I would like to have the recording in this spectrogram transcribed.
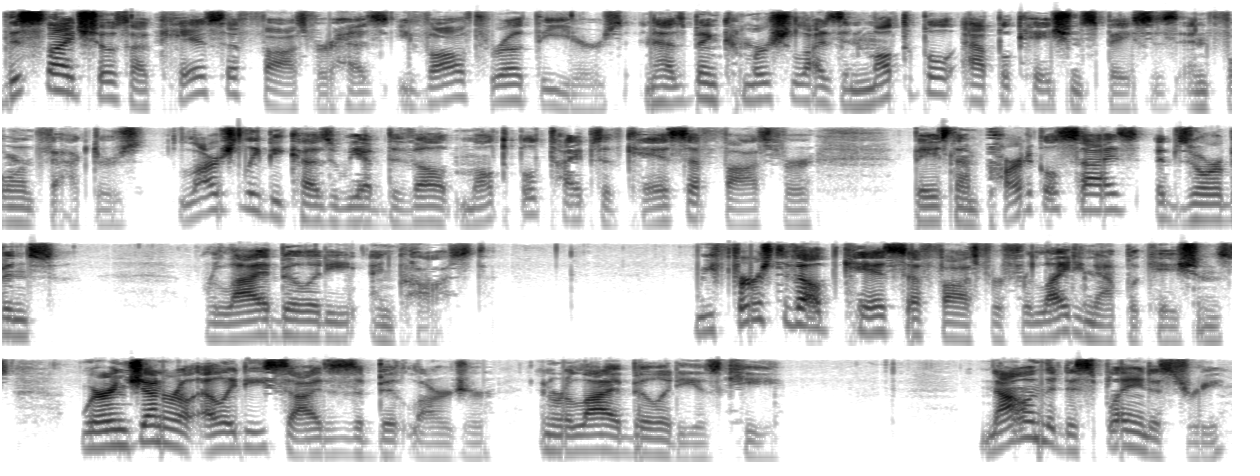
this slide shows how KSF phosphor has evolved throughout the years and has been commercialized in multiple application spaces and form factors, largely because we have developed multiple types of KSF phosphor based on particle size, absorbance, reliability, and cost. We first developed KSF phosphor for lighting applications, where in general LED size is a bit larger and reliability is key. Now in the display industry,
